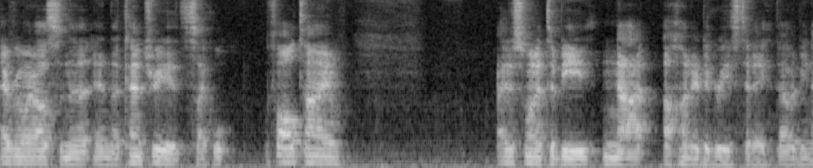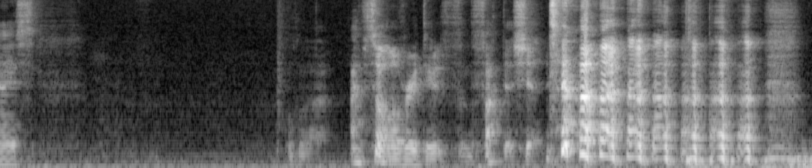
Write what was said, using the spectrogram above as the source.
Everyone else in the in the country, it's like fall time. I just want it to be not hundred degrees today. That would be nice. I'm so over it, dude. F- fuck this shit.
